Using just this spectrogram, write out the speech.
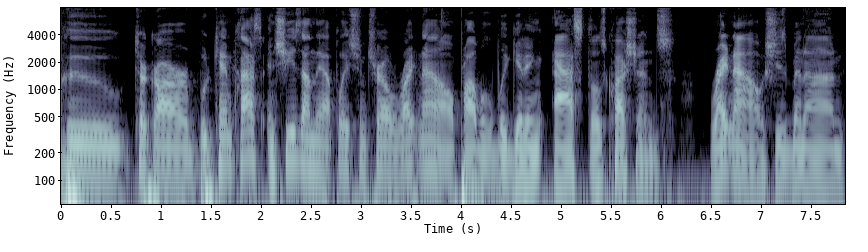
who took our boot camp class and she's on the Appalachian Trail right now probably getting asked those questions right now. She's been on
